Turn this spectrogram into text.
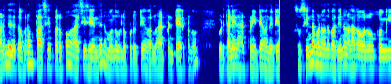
வடிஞ்சதுக்கப்புறம் பாசி பருப்பும் அரிசி சேர்ந்து நம்ம வந்து உள்ளே போட்டுக்கிட்டே வரணும். ஆட் பண்ணிட்டே இருக்கணும். இப்படி தண்ணியில் ஆட் பண்ணிகிட்டே வந்துகிட்டே ஸோ சின்ன பானை வந்து பார்த்திங்கன்னா அழகாக வரும் பொங்கி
